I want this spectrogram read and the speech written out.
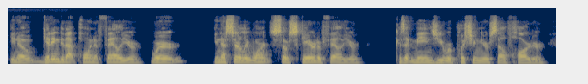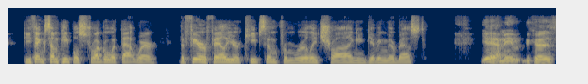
you know, getting to that point of failure where you necessarily weren't so scared of failure because it means you were pushing yourself harder do you think some people struggle with that where the fear of failure keeps them from really trying and giving their best? Yeah, I mean, because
